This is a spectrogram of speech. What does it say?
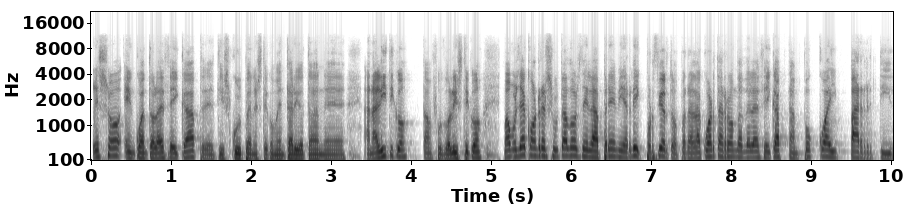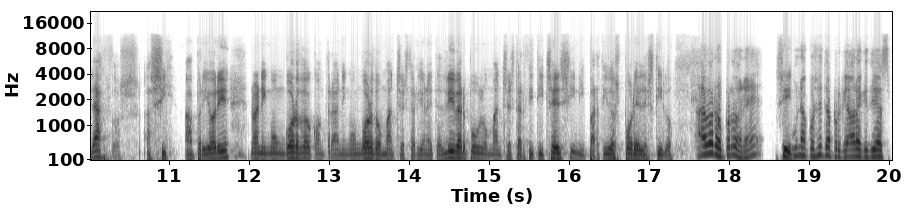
eso en cuanto a la FA Cup, eh, disculpen este comentario tan eh, analítico, tan futbolístico. Vamos ya con resultados de la Premier League. Por cierto, para la cuarta ronda de la FA Cup tampoco hay partidazos así. A priori no hay ningún gordo contra ningún gordo, un Manchester United Liverpool, un Manchester City Chelsea, ni partidos por el estilo. Álvaro, perdón, ¿eh? Sí. Una cosita, porque ahora que te ibas,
